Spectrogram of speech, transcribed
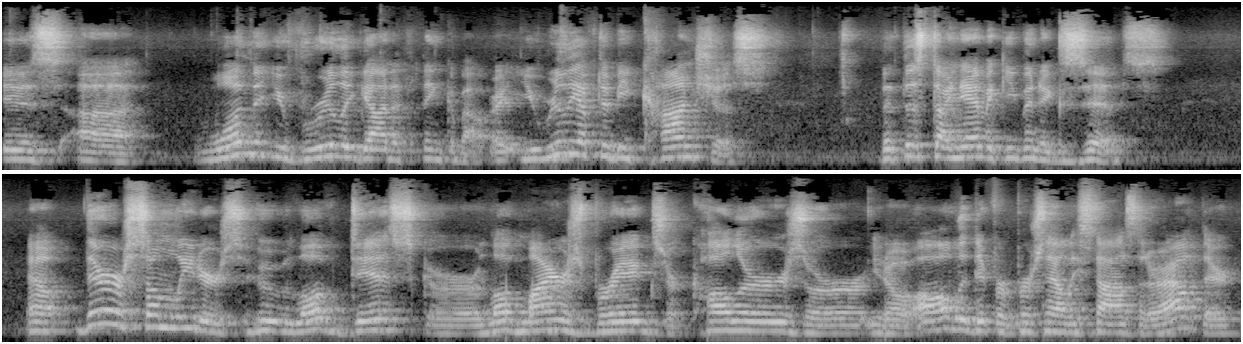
is uh, one that you've really got to think about, right? You really have to be conscious that this dynamic even exists. Now, there are some leaders who love DISC or love Myers Briggs or colors or, you know, all the different personality styles that are out there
